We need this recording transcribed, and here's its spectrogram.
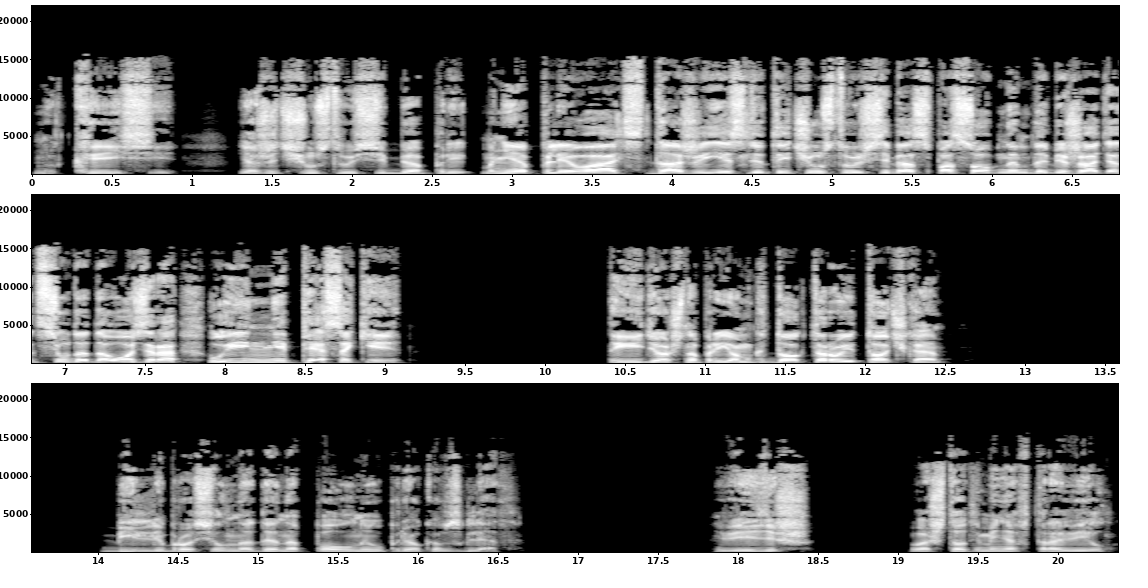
Но, Кейси, я же чувствую себя при... Мне плевать, даже если ты чувствуешь себя способным добежать отсюда до озера Уинни Песаки. Ты идешь на прием к доктору и точка. Билли бросил на Дэна полный упрека взгляд. «Видишь, во что ты меня втравил.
